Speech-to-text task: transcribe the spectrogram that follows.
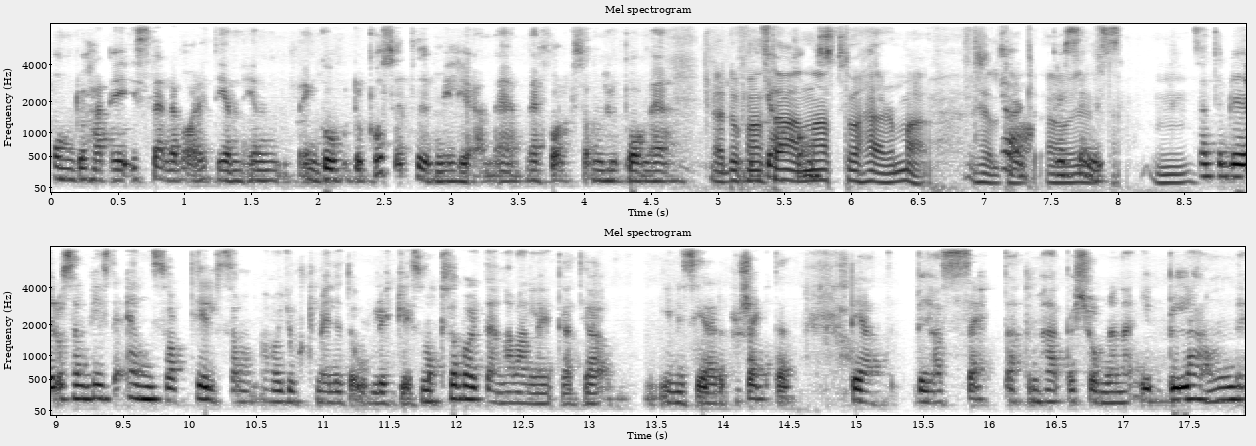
om du hade istället varit i en, en, en god och positiv miljö med, med folk som höll på med Ja, då fanns det Ja, annat att härma, helt Ja, enkelt. precis. just det. Mm. Så det blir, och sen finns det en sak till som har gjort mig lite olycklig som också varit en av anledningarna till att jag initierade projektet. Det är att vi har sett att de här personerna ibland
